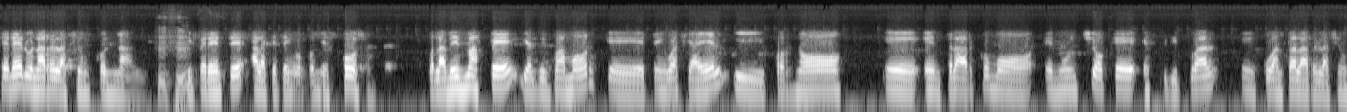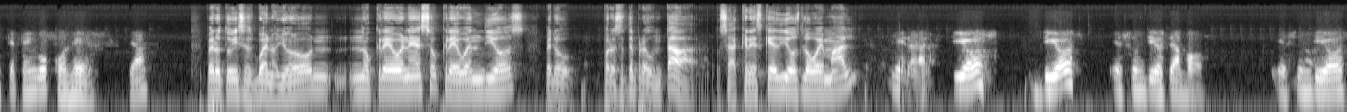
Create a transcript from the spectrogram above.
tener una relación con nadie, diferente a la que tengo con mi esposa por la misma fe y el mismo amor que tengo hacia él y por no eh, entrar como en un choque espiritual en cuanto a la relación que tengo con Él, ¿ya? Pero tú dices, bueno, yo no creo en eso, creo en Dios, pero por eso te preguntaba, o sea, ¿crees que Dios lo ve mal? Mira, Dios, Dios es un Dios de amor, es un Dios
